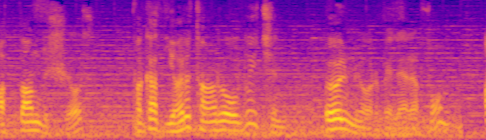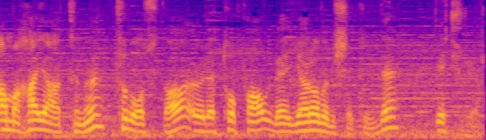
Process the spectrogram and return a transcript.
attan düşüyor. Fakat yarı tanrı olduğu için ölmüyor Belerafon ama hayatını Tlos'ta öyle topal ve yaralı bir şekilde geçiriyor.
